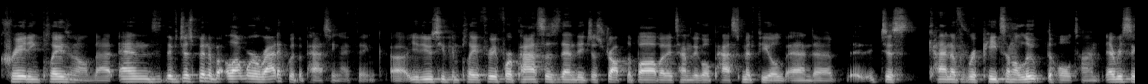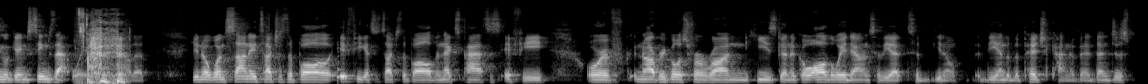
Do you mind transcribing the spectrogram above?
creating plays and all that. And they've just been a lot more erratic with the passing, I think. Uh, you do see them play three or four passes, then they just drop the ball by the time they go past midfield, and uh, it just kind of repeats on a loop the whole time. Every single game seems that way. now that You know, when Sane touches the ball, if he gets to touch the ball, the next pass is iffy. Or if Gnabry goes for a run, he's going to go all the way down to the to you know the end of the pitch, kind of, and then just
